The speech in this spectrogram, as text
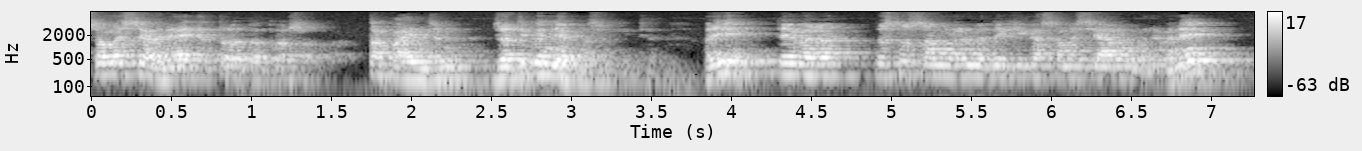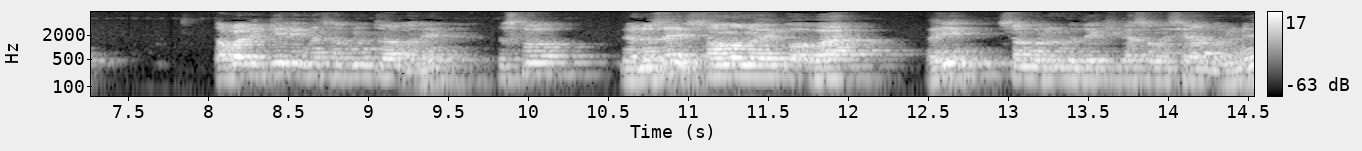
समस्या भने यत्र जत्र पाइन्छन् जति पनि लेख्न सकिन्छ। है त्यही भएर जस्तो सङ्गठनमा देखिएका समस्याहरू भन्यो भने तपाईँले के लेख्न सक्नुहुन्छ भने जस्तो हेर्नुहोस् है समन्वयको अभाव है सङ्गठनमा देखिएका समस्याहरू भन्यो भने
